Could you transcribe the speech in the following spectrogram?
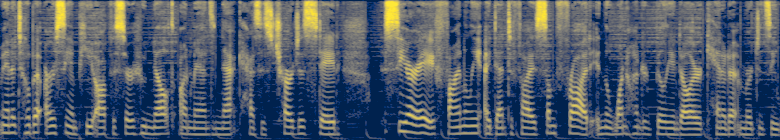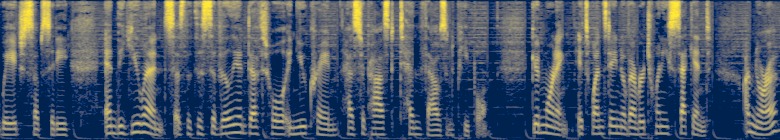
Manitoba RCMP officer who knelt on man's neck has his charges stayed. CRA finally identifies some fraud in the $100 billion Canada Emergency Wage Subsidy, and the UN says that the civilian death toll in Ukraine has surpassed 10,000 people. Good morning. It's Wednesday, November 22nd. I'm Nora,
